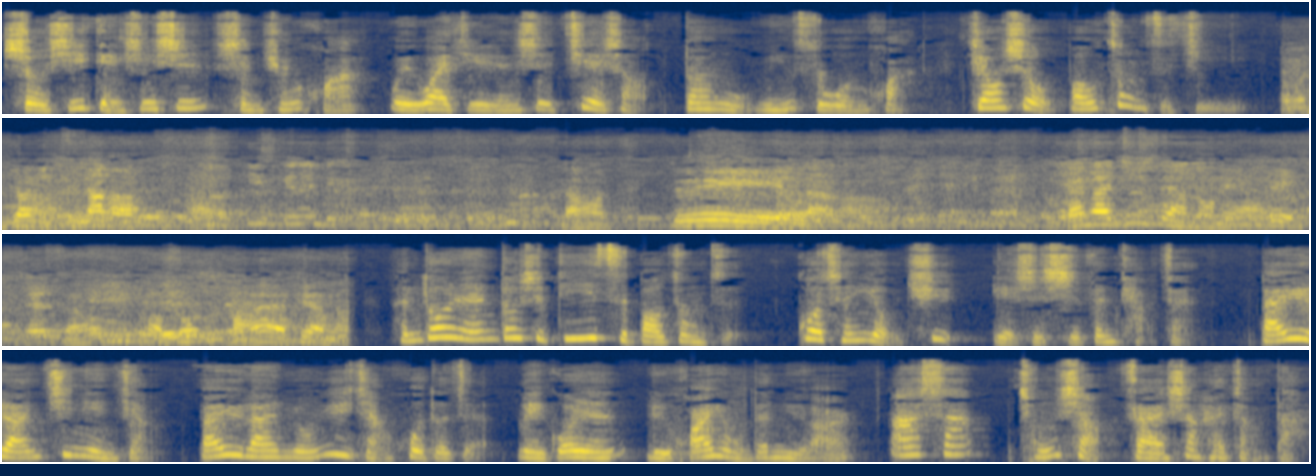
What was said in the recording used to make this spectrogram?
首席点心师沈全华为外籍人士介绍端午民俗文化，教授包粽子技艺。我教你拉好，然后对了，刚刚就是这样弄的呀。对，然后包粽，哎，这样的。很多人都是第一次包粽子，过程有趣，也是十分挑战。白玉兰纪念奖、白玉兰荣誉奖获得者，美国人吕华勇的女儿阿莎，从小在上海长大。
